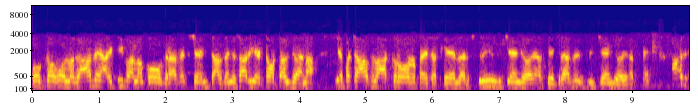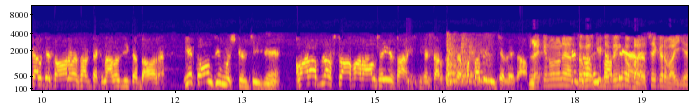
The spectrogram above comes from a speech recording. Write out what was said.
وہ لگا دیں آئی ٹی والوں کو گرافکس چینج کر دیں گے۔ سر یہ ٹوٹل جو ہے نا یہ پچاس لاکھ کروڑ روپے کا کھیل ہے۔ اسکرین بھی چینج ہو جاتی ہے گرافکس بھی چینج ہو جاتے ہیں۔ آج کل کے دور میں سر ٹیکنالوجی کا دور ہے۔ یہ کون سی مشکل چیزیں ہیں؟ ہمارا اپنا اسٹاف آرام سے یہ ساری چیزیں کر سکتا ہے پتہ بھی نہیں چلے گا۔ لیکن انہوں نے کی ڈبنگ تو سے کروائی ہے۔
